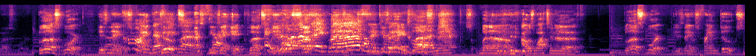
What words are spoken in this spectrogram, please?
Bloodsport. Bloodsport. His name is Frank that's Dukes. That's DJ Right. A plus, A man. plus. What's up? Plus. Man, these A plus, man. So- But um, I was watching uh Bloodsport. and His name was Frank Dux.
